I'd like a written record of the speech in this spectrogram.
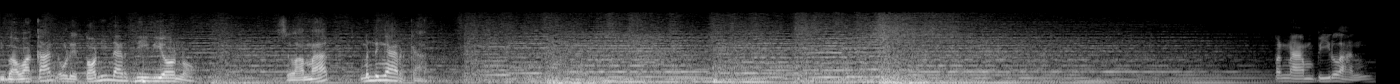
Dibawakan oleh Tony Nardiwiono. Selamat mendengarkan. Penampilan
